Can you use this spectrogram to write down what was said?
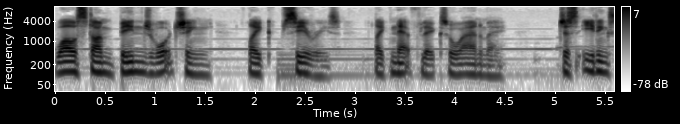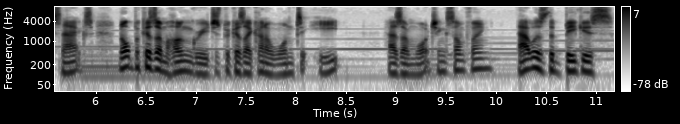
whilst I'm binge watching like series, like Netflix or anime. Just eating snacks, not because I'm hungry, just because I kind of want to eat as I'm watching something. That was the biggest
